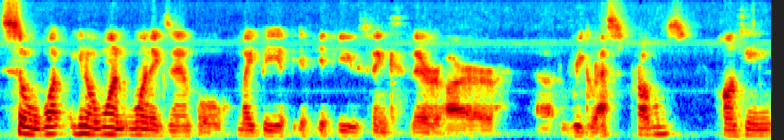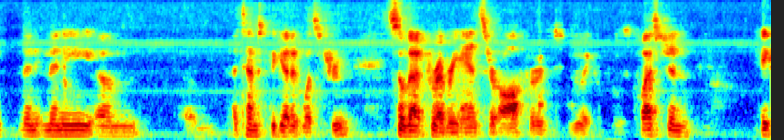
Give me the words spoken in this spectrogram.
so, what you know, one one example might be if, if, if you think there are uh, regress problems haunting many, many um, um, attempts to get at what's true, so that for every answer offered to a proposed question, a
